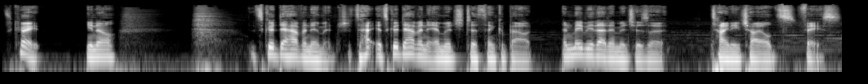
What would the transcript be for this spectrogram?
it's great. You know, it's good to have an image. It's ha- it's good to have an image to think about, and maybe that image is a tiny child's face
